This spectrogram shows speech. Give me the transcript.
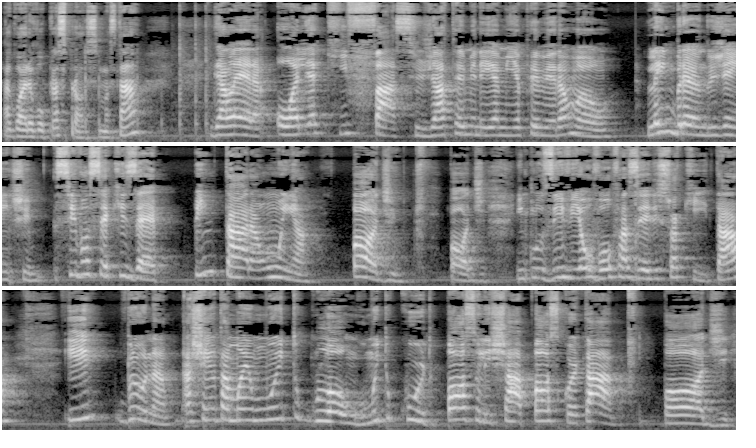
Agora eu vou pras próximas, tá? Galera, olha que fácil, já terminei a minha primeira mão. Lembrando, gente, se você quiser pintar a unha, pode, pode. Inclusive, eu vou fazer isso aqui, tá? E, Bruna, achei o tamanho muito longo, muito curto. Posso lixar? Posso cortar? Pode.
